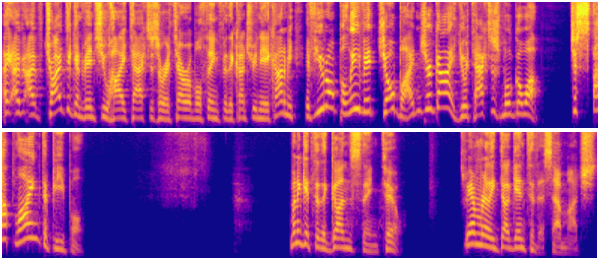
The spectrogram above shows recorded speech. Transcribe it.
I, have I've tried to convince you high taxes are a terrible thing for the country and the economy. If you don't believe it, Joe Biden's your guy. Your taxes will go up. Just stop lying to people. I'm going to get to the guns thing too. So we haven't really dug into this that much.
